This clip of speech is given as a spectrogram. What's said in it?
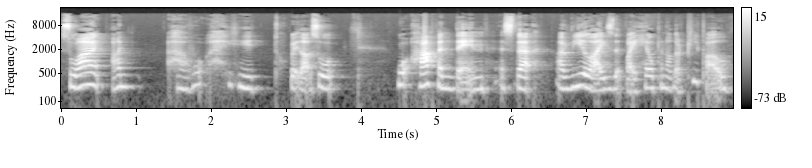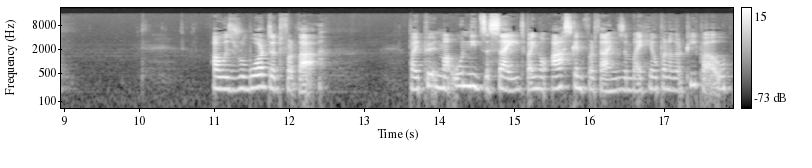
so I I uh, what you talk about that. So what happened then is that I realised that by helping other people, I was rewarded for that by putting my own needs aside, by not asking for things, and by helping other people,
